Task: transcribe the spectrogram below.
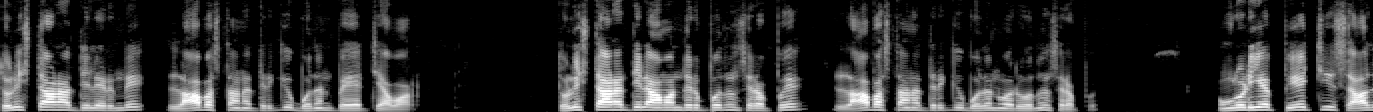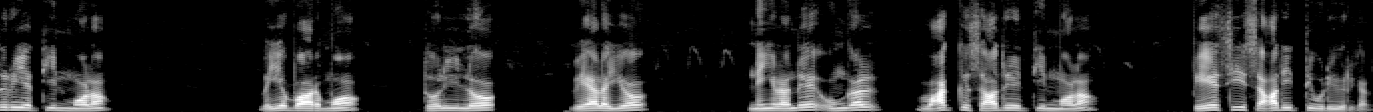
தொழிஸ்தானத்திலிருந்து லாபஸ்தானத்திற்கு புதன் பெயர்ச்சி ஆவார். தொழிஸ்தானத்தில் அமர்ந்திருப்பதும் சிறப்பு. லாபஸ்தானத்திற்கு புதன் வருவதும் சிறப்பு. உங்களுடைய பேச்சு சாதுரியத்தின் மூலம் வியாபாரமோ தொழிலோ வேலையோ நீங்கள் வந்து உங்கள் வாக்கு சாதுரியத்தின் மூலம் பேசி சாதித்து விடுவீர்கள்.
